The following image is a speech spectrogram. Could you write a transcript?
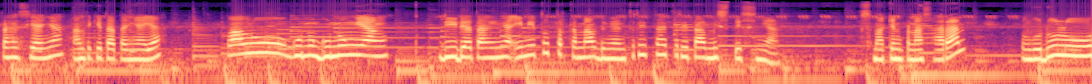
rahasianya? Nanti kita tanya ya. Lalu gunung-gunung yang didatanginya ini tuh terkenal dengan cerita-cerita mistisnya. Semakin penasaran tunggu dulu.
